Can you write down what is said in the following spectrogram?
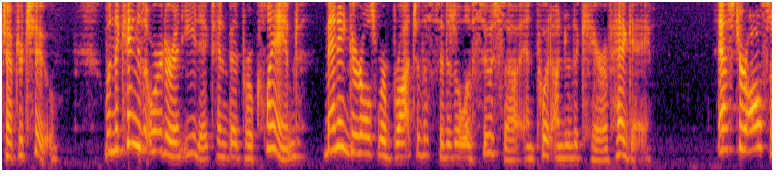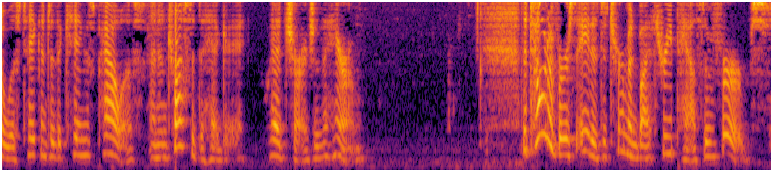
chapter 2. When the king's order and edict had been proclaimed, many girls were brought to the citadel of Susa and put under the care of Hegai. Esther also was taken to the king's palace and entrusted to Hegai, who had charge of the harem. The tone of verse 8 is determined by three passive verbs.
